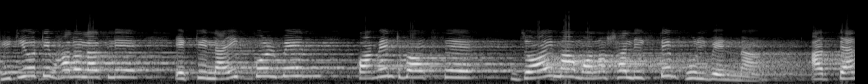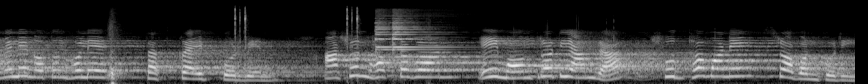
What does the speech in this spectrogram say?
ভিডিওটি ভালো লাগলে একটি লাইক করবেন কমেন্ট বক্সে, জয় মা মনসা লিখতে ভুলবেন না। আর চ্যানেলে নতুন হলে সাবস্ক্রাইব করবেন। আসুন ভক্তগণ, এই মন্ত্রটি আমরা শুদ্ধ মনে শ্রবণ করি।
